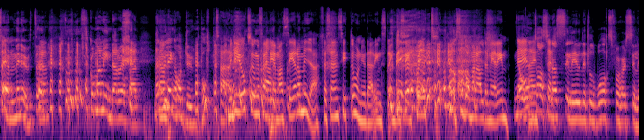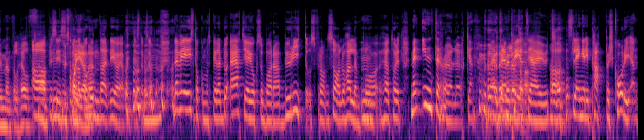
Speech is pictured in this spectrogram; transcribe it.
fem minuter. så kommer man in där och är så här, men hur länge har du bott här? Men det är ju också ungefär det man ser av Mia. För sen sitter hon ju där instängd i sin skit och så går man aldrig mer in. Nej, hon tar sina silly little walks for her silly mental health. Ja, precis. Det får Kolla på hundar, det gör jag faktiskt också. När vi är i Stockholm och spelar, då äter jag ju också bara burritos från saluhallen på Hötorget. Men inte rödlöken. Den petar jag ut, Ja. slänger i papperskorgen.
